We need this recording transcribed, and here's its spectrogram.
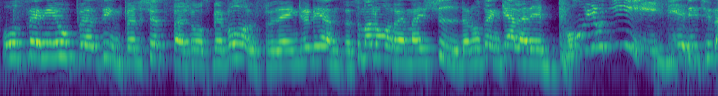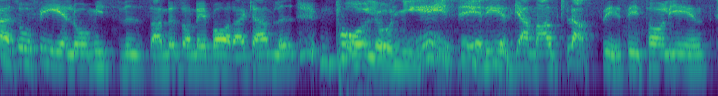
och svänger ihop en simpel köttfärssås med valfria ingredienser som man har hemma i kylen och sen kallar det bolognese. Det är tyvärr så fel och missvisande som det bara kan bli. Bolognese, det är ett gammalt klassiskt italienskt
